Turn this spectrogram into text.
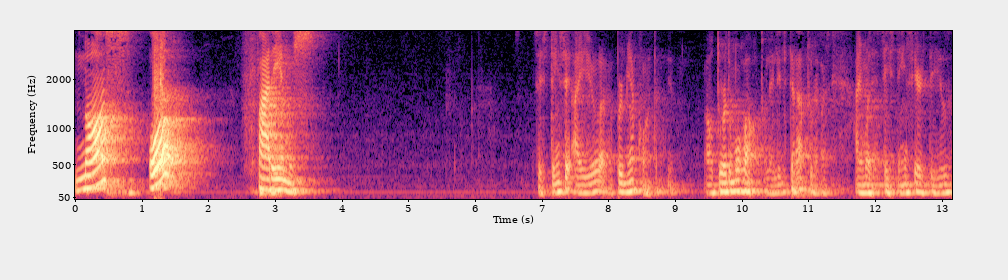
nós o faremos. Vocês têm. Aí eu, por minha conta, autor do Morro Alto, lê literatura. Aí vocês têm certeza?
